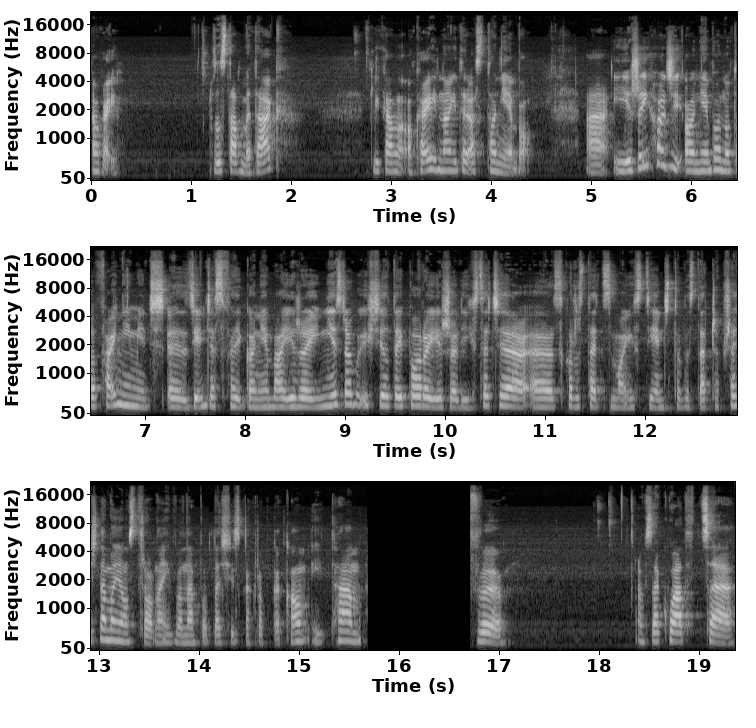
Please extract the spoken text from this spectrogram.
Ok. Zostawmy tak. Klikamy OK. No i teraz to niebo. A jeżeli chodzi o niebo, no to fajnie mieć e, zdjęcia swojego nieba. Jeżeli nie zrobiliście do tej pory, jeżeli chcecie e, skorzystać z moich zdjęć, to wystarczy przejść na moją stronę iwonapodlasińska.com i tam w, w zakładce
